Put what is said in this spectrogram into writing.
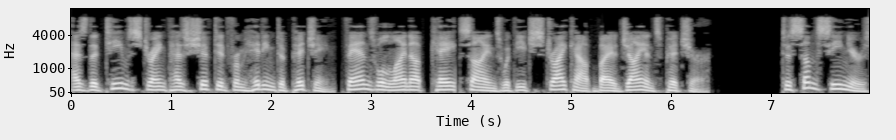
as the team's strength has shifted from hitting to pitching, fans will line up K signs with each strikeout by a Giants pitcher. To some seniors,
